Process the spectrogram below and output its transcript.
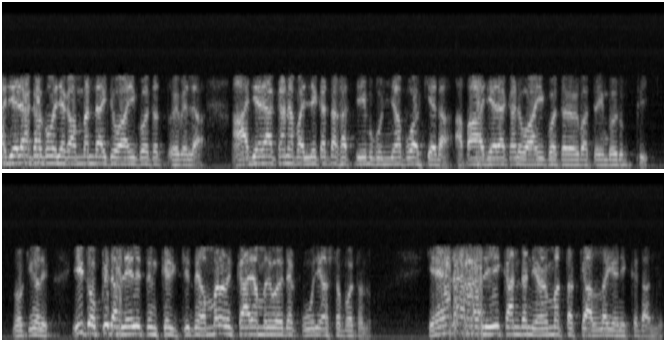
ആചാരാക്കാക്കും വലിയ കമ്പണ്ടായിട്ട് വാങ്ങിക്കോത്തല്ല ആചാരാക്കാനെ പള്ളിക്കത്തെ ഹത്തീബ് കുഞ്ഞാപ്പുവാക്കിയതാ അപ്പൊ ആചാരാക്കാന് വാങ്ങിക്കോത്ത ഒരു പത്തൊമ്പത് തൊപ്പി നോക്കിങ്ങൾ. ഈ തൊപ്പി തലയിൽ കഴിച്ചിട്ട് നമ്മൾ നിൽക്കാതെ നമ്മൾ വെറുതെ കൂലി നഷ്ടപ്പെടുത്തുന്നു. ഏതായാലും ഈ കണ്ട നിയമത്തൊക്കെ അല്ല എനിക്ക് തന്നു.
